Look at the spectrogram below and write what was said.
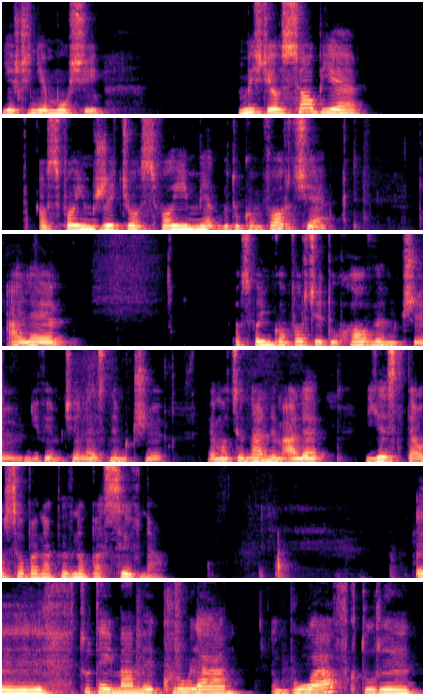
jeśli nie musi. Myśli o sobie, o swoim życiu, o swoim jakby tu komforcie, ale o swoim komforcie duchowym, czy nie wiem, cielesnym, czy emocjonalnym, ale jest ta osoba na pewno pasywna. Yy, tutaj mamy króla buław, który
